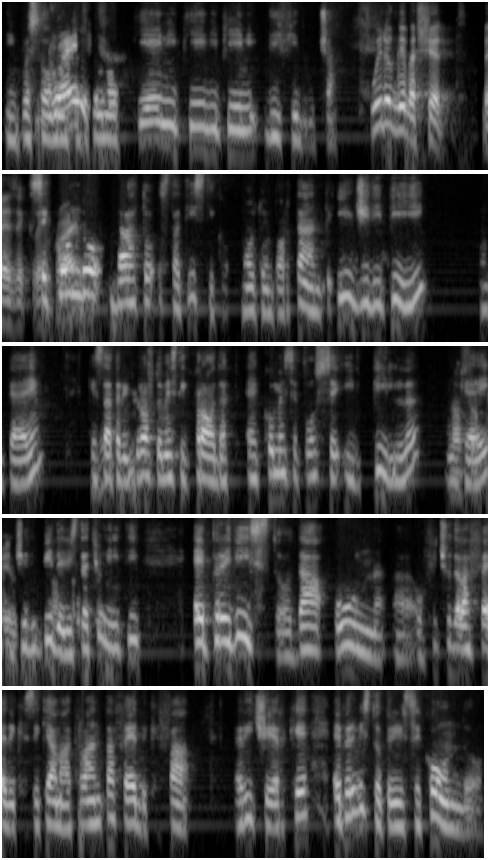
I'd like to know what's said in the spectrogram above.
in questo momento sono pieni, pieni, pieni di fiducia. We don't give a shit, basically. Secondo right? dato statistico molto importante, il GDP, ok, che sta per il Gross Domestic Product, è come se fosse il PIL, ok, il GDP degli Stati Uniti, è previsto da un uh, ufficio della Fed che si chiama Atlanta Fed, che fa ricerche, è previsto per il secondo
